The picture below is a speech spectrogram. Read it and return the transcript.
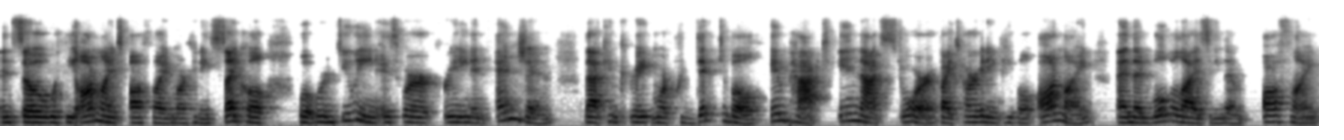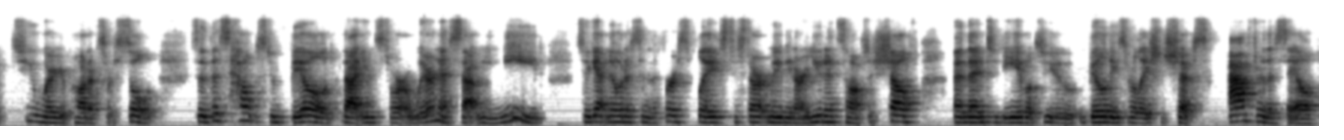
And so, with the online to offline marketing cycle, what we're doing is we're creating an engine that can create more predictable impact in that store by targeting people online and then mobilizing them offline to where your products are sold. So this helps to build that in-store awareness that we need to get noticed in the first place, to start moving our units off the shelf, and then to be able to build these relationships after the sale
